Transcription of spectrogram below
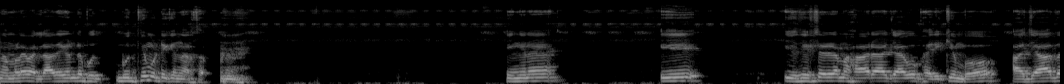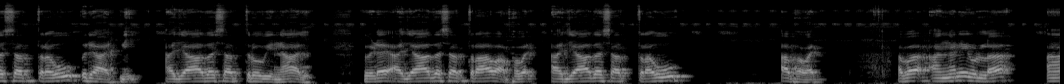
നമ്മളെ വല്ലാതെ കണ്ട് ബുദ്ധിമുട്ടിക്കുന്ന അർത്ഥം. ഇങ്ങനെ ഈ യുധിഷ്ഠിര മഹാരാജാവ് ഭരിക്കുമ്പോൾ അജാതശത്രൗ രാജ്ഞി അജാതശത്രുവിനാൽ ഇവിടെ അജാതശത്രാവ് അഭവൻ അജാതശത്രൗ അഭവൻ. അപ്പോൾ അങ്ങനെയുള്ള ആ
